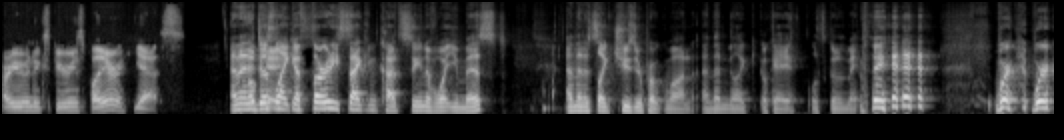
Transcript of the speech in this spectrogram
are you an experienced player? Yes. And then it does like a thirty second cutscene of what you missed, and then it's like choose your Pokemon, and then you're like, okay, let's go to the main thing. we're we're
